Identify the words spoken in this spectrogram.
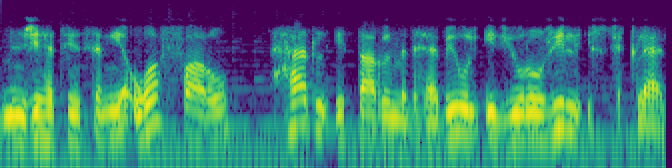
من جهة ثانية وفروا هذا الإطار المذهبي والإيديولوجي للاستقلال.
